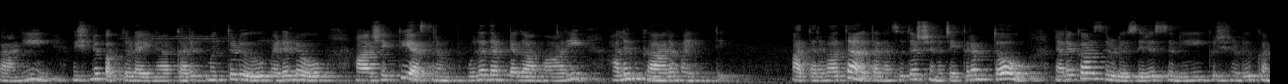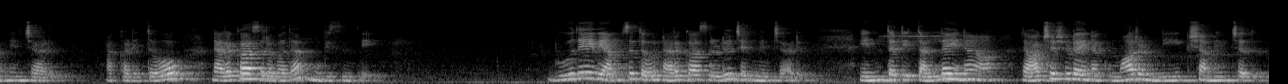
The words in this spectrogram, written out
కానీ విష్ణు భక్తుడైన కరుగ్మంతుడు మెడలో ఆ శక్తి అస్త్రం పూలదండగా మారి అలంకారమైంది. ఆ తర్వాత తన సుదర్శన చక్రంతో నరకాసురుడు శిరస్సుని కృష్ణుడు ఖండించాడు. అక్కడితో నరకాసుర వధ ముగిసింది. భూదేవి అంశతో నరకాసురుడు జన్మించాడు. ఎంతటి తల్లైన రాక్షసుడైన కుమారుణ్ణి క్షమించదు.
